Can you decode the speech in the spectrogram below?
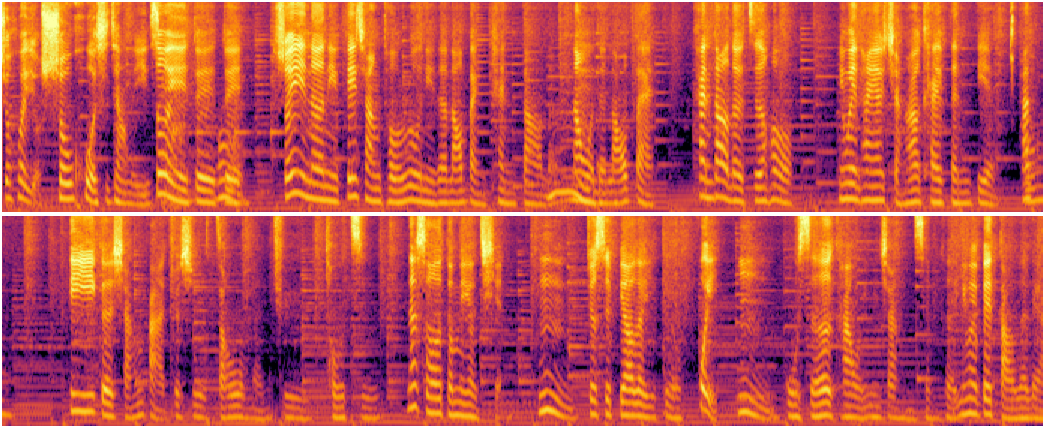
就会有收获，是这样的意思。对对对，所以呢，你非常投入，你的老板看到了。那我的老板看到了之后，因为他要想要开分店，他第一个想法就是找我们去投资。那时候都没有钱，嗯，就是标了一个会，嗯，五十二咖，我印象很深刻，因为被倒了两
